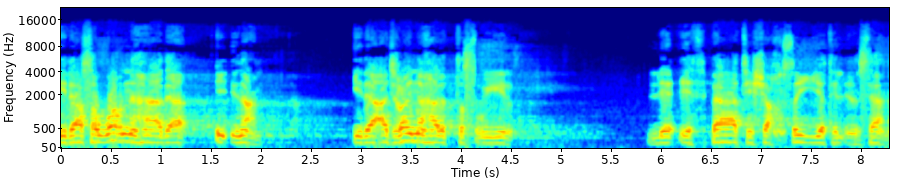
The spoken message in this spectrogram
إذا صورنا هذا نعم. إذا أجرينا هذا التصوير لإثبات شخصية الإنسان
